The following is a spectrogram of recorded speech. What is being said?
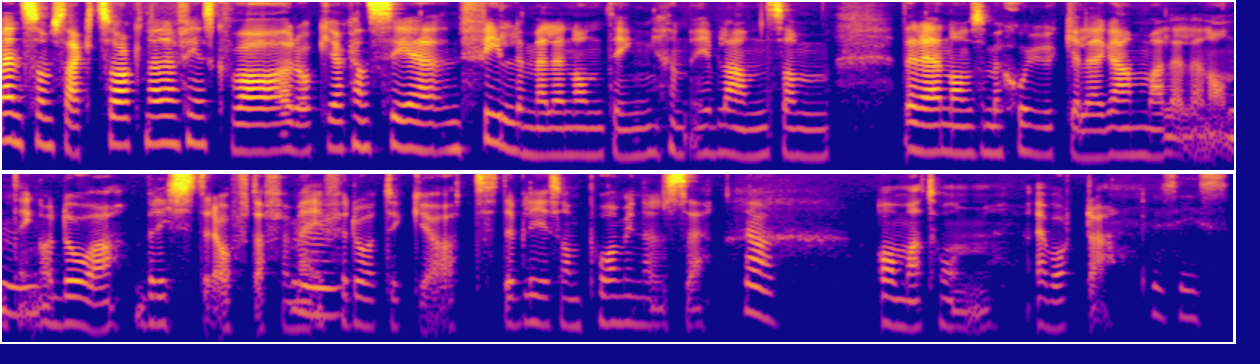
men som sagt, saknaden finns kvar och jag kan se en film eller någonting ibland som där det är någon som är sjuk eller gammal eller någonting. Mm. Och då brister det ofta för mig, Mm. för då tycker jag att det blir som påminnelse Ja, om att hon är borta. precis.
